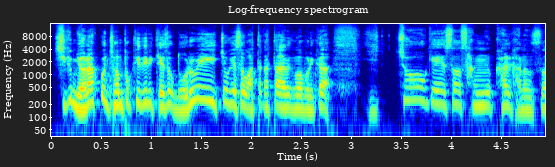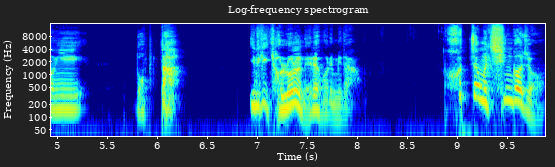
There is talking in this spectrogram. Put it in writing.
지금 연합군 전폭기들이 계속 노르웨이 쪽에서 왔다 갔다 하는 거 보니까 이쪽에서 상륙할 가능성이 높다. 이렇게 결론을 내려버립니다. 허점을 친 거죠.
